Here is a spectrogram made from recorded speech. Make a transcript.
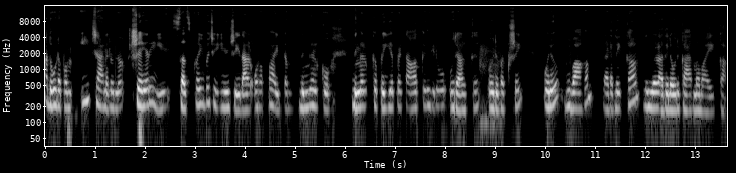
അതോടൊപ്പം ഈ ചാനൽ ഒന്ന് ഷെയർ ചെയ്യുകയും സബ്സ്ക്രൈബ് ചെയ്യുകയും ചെയ്താൽ ഉറപ്പായിട്ടും നിങ്ങൾക്കോ നിങ്ങൾക്ക് പ്രിയപ്പെട്ട ആർക്കെങ്കിലും ഒരാൾക്ക് ഒരു പക്ഷേ ഒരു വിവാഹം നടന്നേക്കാം. നിങ്ങൾ അതിലൊരു കാരണമായേക്കാം.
